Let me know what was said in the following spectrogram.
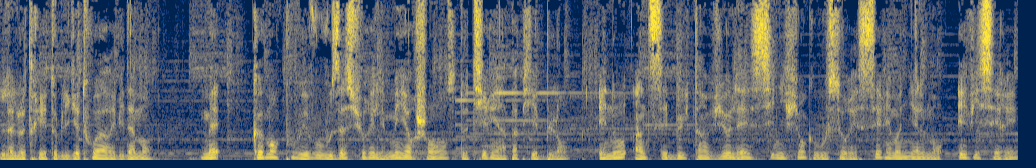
La loterie est obligatoire, évidemment, mais comment pouvez-vous vous assurer les meilleures chances de tirer un papier blanc et non un de ces bulletins violets signifiant que vous serez cérémonialement éviscéré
